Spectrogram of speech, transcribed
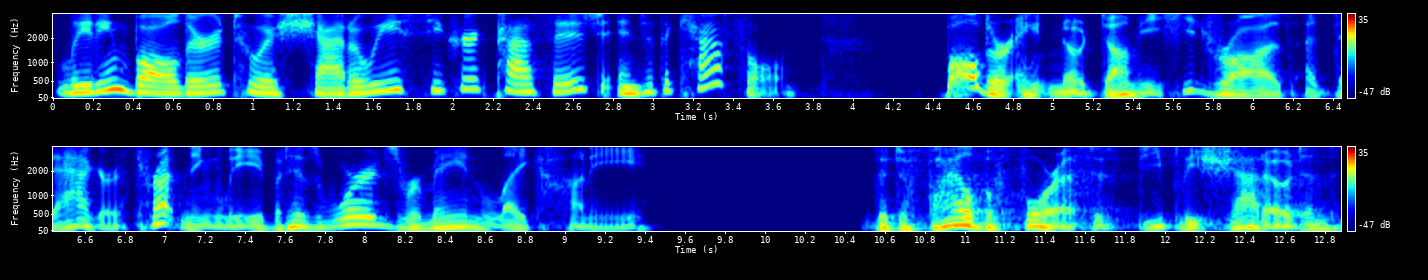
leading Balder to a shadowy secret passage into the castle. Balder ain't no dummy. He draws a dagger threateningly, but his words remain like honey. The defile before us is deeply shadowed, and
